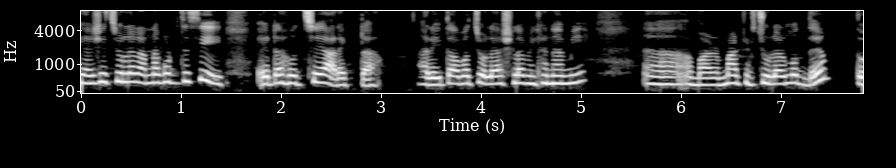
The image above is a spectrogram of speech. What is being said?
গ্যাসের চুলা রান্না করতেছি, এটা হচ্ছে আরেকটা। আর এই তো আবার চলে আসলাম এখানে আমি আমার মাটির চুলার মধ্যে। তো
